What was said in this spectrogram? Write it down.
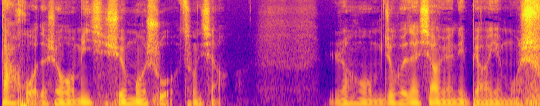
大火的时候，我们一起学魔术，从小，然后我们就会在校园里表演魔术，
